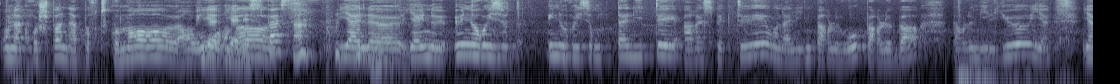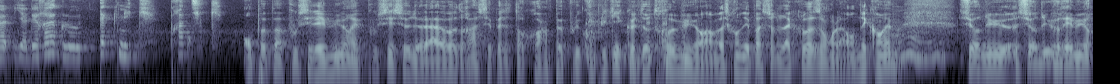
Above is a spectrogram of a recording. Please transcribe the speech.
on n'accroche pas n'importe comment, euh, en Puis haut, a, en il y a bas. l'espace, hein. Il y a, le- il y a une, une, une horizontalité à respecter. On aligne par le haut, par le bas, par le milieu. Il y a, il y a- il y a des règles techniques, pratiques. On peut pas pousser les murs et pousser ceux de la Audra, c'est peut-être encore un peu plus compliqué que d'autres murs, hein, parce qu'on n'est pas sur de la cloison là, on est quand même sur du, sur du vrai mur.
